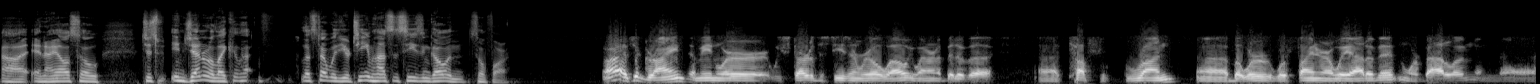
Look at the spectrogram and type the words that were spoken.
uh, and I also just in general, like, let's start with your team. How's the season going so far? Uh, it's a grind. I mean, we're we started the season real well. We went on a bit of a uh, tough run, uh, but we're we're finding our way out of it, and we're battling, and uh,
